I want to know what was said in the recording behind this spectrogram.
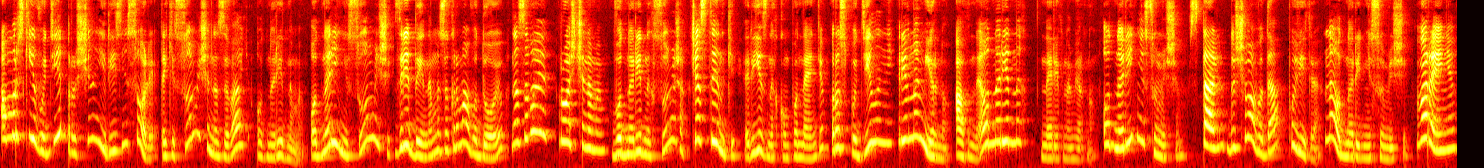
а в морській воді розчинені різні солі. Такі суміші називають однорідними. Однорідні суміші з рідинами, зокрема водою, називають розчинами. В однорідних сумішах частинки різних компонентів розподілені рівномірно, а в неоднорідних нерівномірно. Однорідні суміші: сталь, дощова вода, повітря, неоднорідні суміші, варення,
